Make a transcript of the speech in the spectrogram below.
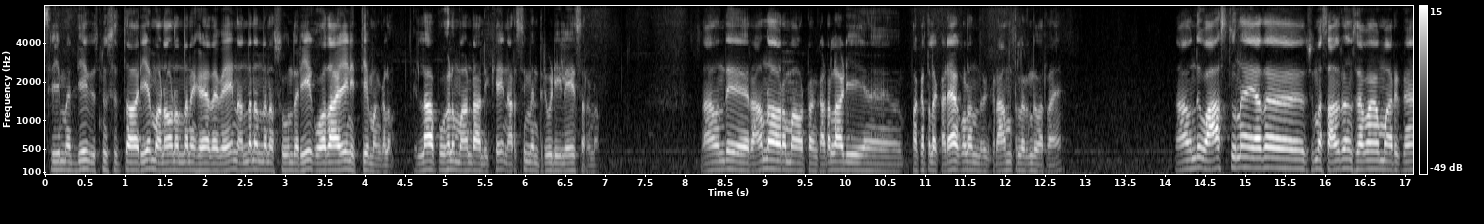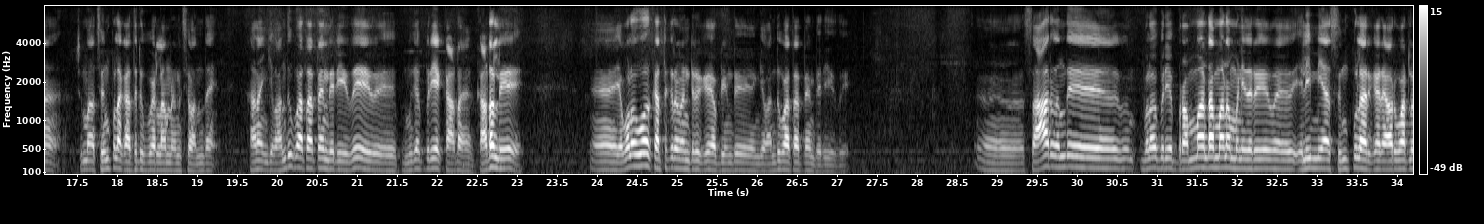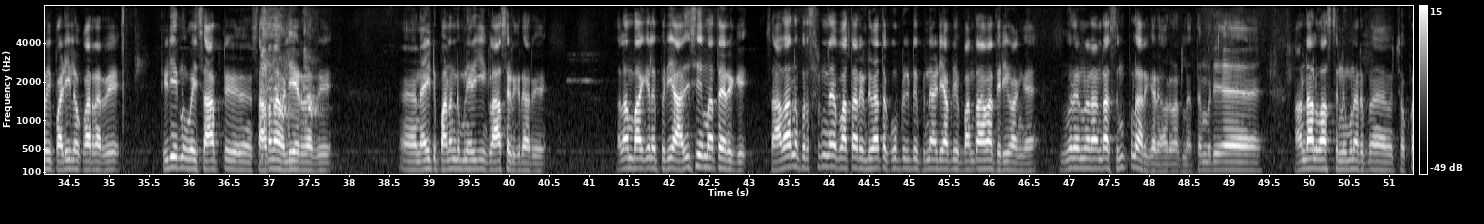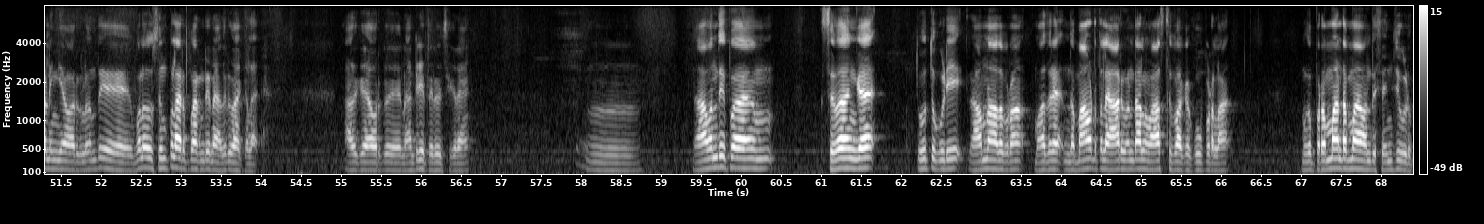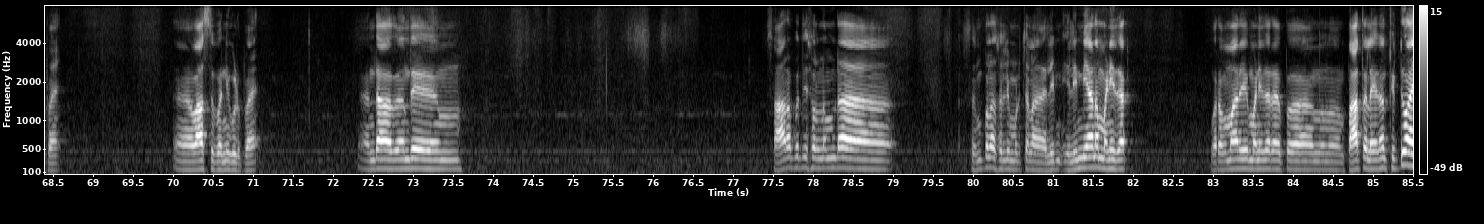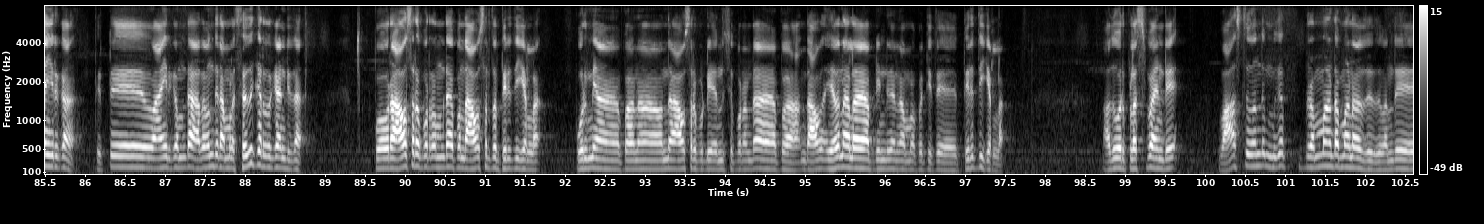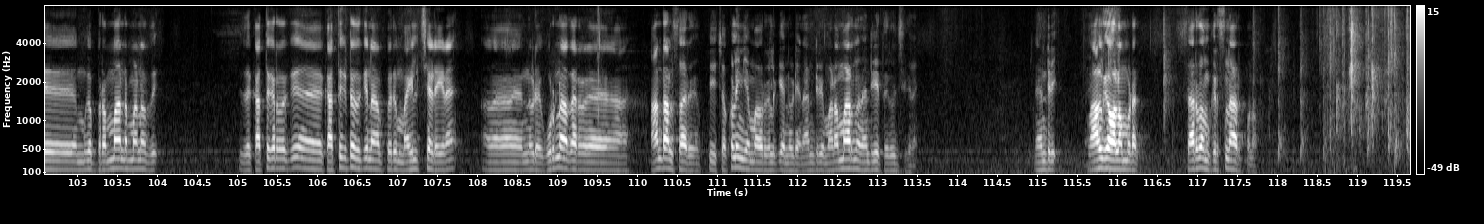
ஸ்ரீமத்தியே விஷ்ணு சித்தாரிய மனோநந்தன கேதவே நந்தநந்தன சுந்தரியே கோதாய நித்தியமங்கலம் எல்லா புகழும் ஆண்டாளிக்கே நரசிம்மன் திருவடியிலே சரணம். நான் வந்து ராமநாதபுரம் மாவட்டம் கடலாடி பக்கத்தில் கடையாக்குளம் கிராமத்தில் இருந்து வர்றேன். நான் வந்து வாஸ்துனா ஏதோ சும்மா சதுரம் செவகமாக இருக்கேன். சும்மா சிம்பிளாக கற்றுட்டு போயிடலாம்னு நினச்சி வந்தேன். ஆனால் இங்கே வந்து பார்த்தா தான் தெரியுது இது மிகப்பெரிய கட கடல். எவ்வளவோ கற்றுக்கிற வேண்டியிருக்கு அப்படின்ட்டு இங்கே வந்து பார்த்தா தான் தெரியுது. சார் வந்து இவ்வளோ பெரிய பிரம்மாண்டமான மனிதர் எளிமையாக சிம்பிளாக இருக்கார். அவர் பாட்டில் போய் படியில் உட்கார்றாரு. திடீர்னு போய் சாப்பிட்டு சடனாக வெளியேறாரு. நைட்டு பன்னெண்டு மணி வரைக்கும் கிளாஸ் எடுக்கிறாரு. அதெல்லாம் பார்க்கல பெரிய அதிசயமாக தான் இருக்குது சாதாரண பிரசிடண்ட்டை பார்த்தா ரெண்டு பேர்த்த கூப்பிட்டுக்கிட்டு பின்னாடி அப்படியே பந்தாவாக தெரிவாங்க. இவர் என்னடாண்டா சிம்பிளாக இருக்கார் அவர் பாட்டில். தம்பரிய ஆண்டாள் வாஸ்து நிபுணர் சொக்கலிங்கம் அவர்கள் வந்து இவ்வளோ சிம்பிளாக இருப்பாருன்னு நான் எதிர்பார்க்கல. அதுக்கு அவருக்கு நன்றியை தெரிவிச்சுக்கிறேன். நான் வந்து இப்போ சிவகங்கை தூத்துக்குடி ராமநாதபுரம் மதுரை இந்த மாவட்டத்தில் யார் வேண்டாலும் வாஸ்து பார்க்க கூப்பிடலாம். மிக பிரம்மாண்டமாக வந்து செஞ்சு கொடுப்பேன். வாஸ்து பண்ணி கொடுப்பேன். ரெண்டாவது வந்து சாரை பற்றி சொல்லணும்னா சிம்பிளாக சொல்லி முடிச்சிடலாம். எளி எளிமையான மனிதர். ஒரு மாதிரி மனிதரை இப்போ பார்த்தல ஏதோ திட்டு வாங்கியிருக்கான். திட்டு வாங்கியிருக்கோம்னா அதை வந்து நம்மளை செதுக்கிறதுக்காண்டி தான் இப்போ ஒரு அவசரப்படுறோம்னா இப்போ அந்த அவசரத்தை திருத்திக்கலாம் பொறுமையாக இப்போ நான் வந்து அவசரப்பட்டு எழுந்திரிச்சு போகிறேன்டா இப்போ அந்த அவ எதனால் அப்படின்னு நம்மளை பற்றி தி- திருத்திக்கிறலாம். அது ஒரு ப்ளஸ் பாயிண்ட்டு வாஸ்து வந்து மிக பிரம்மாண்டமானது இது வந்து மிக பிரம்மாண்டமானது. இதை கற்றுக்கிறதுக்கு கற்றுக்கிட்டதுக்கு நான் பெரும் மகிழ்ச்சி அடைகிறேன். என்னுடைய குருநாதர் ஆண்டாள் சார் பி. சொக்கலிங்கம் அவர்களுக்கு என்னுடைய நன்றி மனமார்ந்த நன்றியை தெரிவிச்சுக்கிறேன். நன்றி. வாழ்க வளமுடன். சர்வம் கிருஷ்ணார்ப்பணம்.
